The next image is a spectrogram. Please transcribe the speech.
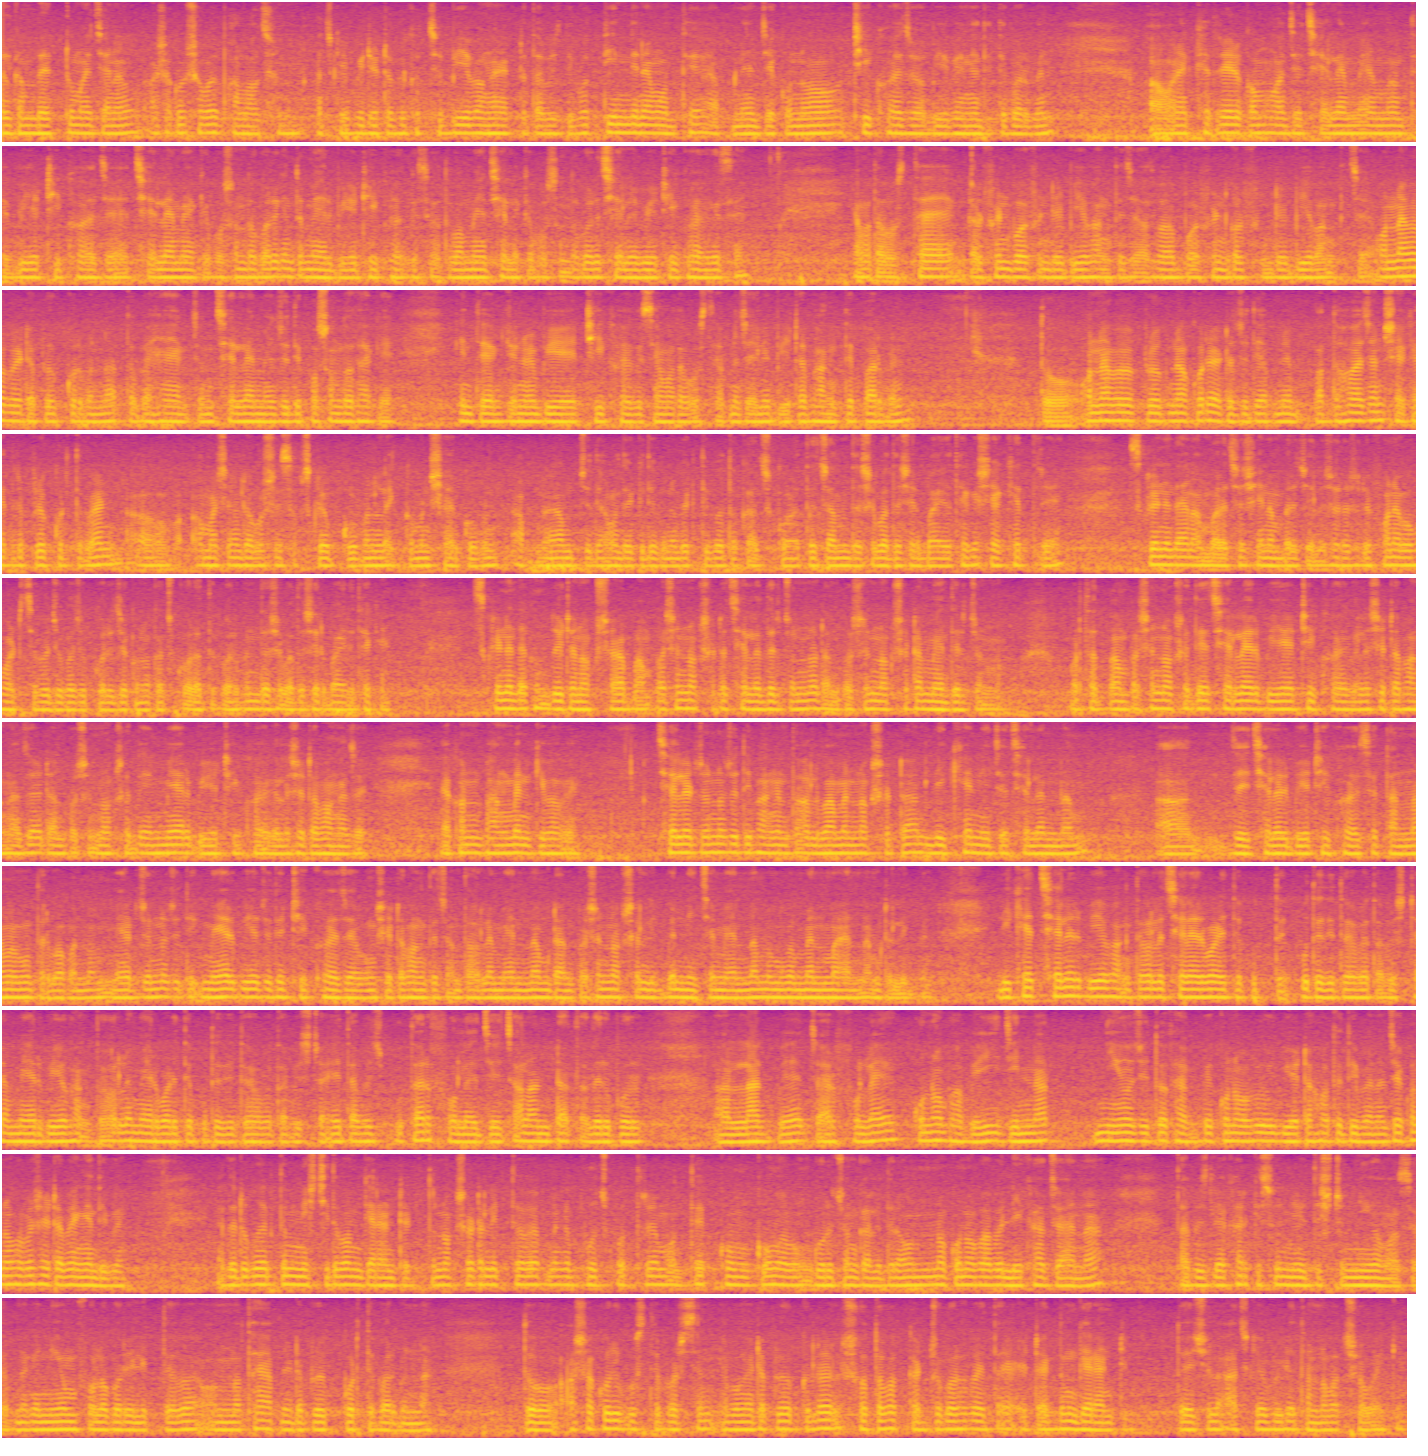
Welcome back to my channel আশা করি সবাই ভালো আছেন। আজকের ভিডিও টপিক হচ্ছে বিয়ে ভাঙার একটা তাবিজ দিব। তিন দিনের মধ্যে আপনি যে কোনো ঠিক হয়ে যাওয়া বিয়ে ভেঙে দিতে পারবেন। অনেক ক্ষেত্রে এরকম হয় যে ছেলে মেয়ের মধ্যে বিয়ে ঠিক হয়ে যায়, ছেলে মেয়েকে পছন্দ করে কিন্তু মেয়ের বিয়ে ঠিক হয়ে গেছে অথবা মেয়ে ছেলেকে পছন্দ করে ছেলের বিয়ে ঠিক হয়ে গেছে। এমত অবস্থায় গার্লফ্রেন্ড বয়ফ্রেন্ডের বিয়ে ভাঙতে চায় অথবা বয়ফ্রেন্ড গার্লফ্রেন্ডের বিয়ে ভাঙতে চায়, অন্যভাবে এটা প্রয়োগ করবেন না। তবে হ্যাঁ একজন ছেলে মেয়ে যদি পছন্দ থাকে, কিন্তু একজনের বিয়ে ঠিক হয়ে গেছে এমত অবস্থায় আপনি চাইলে বিয়েটা ভাঙতে পারবেন। তো অন্যভাবে প্রয়োগ না করে এটা যদি আপনি বাধ্য হয়ে যান, সেক্ষেত্রে প্রয়োগ করতে পারেন। আমার চ্যানেলটা অবশ্যই সাবস্ক্রাইব করবেন লাইক কমেন্ট শেয়ার করবেন। আপনারা যদি আমাদেরকে দিয়ে কোনো ব্যক্তিগত কাজ করাতে চান, দেশে বা দেশের বাইরে থেকে, সেক্ষেত্রে স্ক্রিনে দেওয়া নাম্বার আছে, সেই নাম্বারে চলে সরাসরি ফোনে বা হোয়াটসঅ্যাপে যোগাযোগ করে যে কোনো কাজ করাতে পারবেন দেশে বা দেশের বাইরে থেকে। স্ক্রিনে দেখুন দুইটা নকশা, বাম পাশের নকশাটা ছেলেদের জন্য, ডান পাশের নকশাটা মেয়েদের জন্য। অর্থাৎ বাম পাশের নকশা দিয়ে ছেলের বিয়ে ঠিক হয়ে গেলে সেটা ভাঙা যায়, ডান পাশের নকশা দিয়ে মেয়ের বিয়ে ঠিক হয়ে গেলে সেটা ভাঙা যায়। এখন ভাঙবেন কীভাবে? ছেলের জন্য যদি ভাঙেন, তাহলে বামের নকশাটা লিখে নিচে ছেলের নাম যে ছেলের বিয়ে ঠিক হয়েছে তার নাম এবং তার বাবার নাম। মেয়ের জন্য যদি, মেয়ের বিয়ে যদি ঠিক হয়ে যায় এবং সেটা ভাঙতে চান, তাহলে মেয়ের নাম ডান পাশের নকশা লিখবেন, নিচে মেয়ের নাম এবং মেয়ের মায়ের নামটা লিখবেন। লিখে ছেলের বিয়ে ভাঙতে হলে ছেলের বাড়িতে পুঁতে পুঁতে দিতে হবে তাবিজটা। মেয়ের বিয়ে ভাঙতে হলে মেয়ের বাড়িতে পুঁতে দিতে হবে তাবিজটা। এই তাবিজ পুঁতার ফলে যে চালানটা তাদের উপর লাগবে, যার ফলে কোনোভাবেই জিন্নাত নিয়োজিত থাকবে কোনোভাবে ওই বিয়েটা হতে দিবে না যে কোনোভাবে সেটা ভেঙে দিবে। এতটুকু একদম নিশ্চিত এবং গ্যারান্টেড তো নকশাটা লিখতে হবে আপনাকে ভোজপত্রের মধ্যে কুমকুম এবং গুরুচন দ্বারা। অন্য কোনোভাবে লেখা যায় না। তাবিজ লেখার কিছু নির্দিষ্ট নিয়ম আছে। আপনাকে নিয়ম ফলো করে লিখতে হবে। অন্যথায় আপনি এটা প্রয়োগ করতে পারবেন না। তো আশা করি বুঝতে পারছেন এবং এটা প্রয়োগ করলে শতভাগ কার্যকর হবে। এটা একদম গ্যারান্টিড তো এই ছিল আজকের ভিডিও ধন্যবাদ সবাইকে।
